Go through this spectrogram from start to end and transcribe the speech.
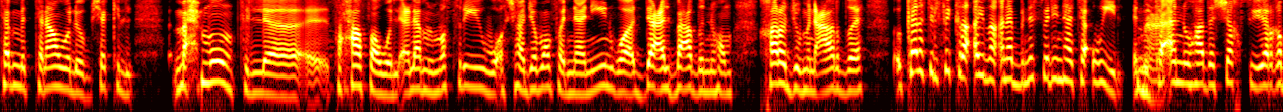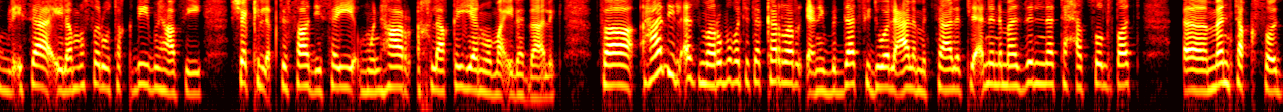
تم تناوله بشكل محموم في الصحافة والإعلام المصري وهاجموه فنانين وادعى البعض أنهم خرجوا من عرضه وكانت الفكرة أيضا أنا بالنسبة لي أنها تأويل أنه نعم. كأنه هذا الشخص يرغب بالإساءة إلى مصر وتقديمها في شكل اقتصادي سيء منهار أخلاقيا وما إلى ذلك فهذه الأزمة ربما تتكرر يعني بالذات في دول العالم الثالث لأننا ما زلنا تحت سلطة آه، من تقصد؟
